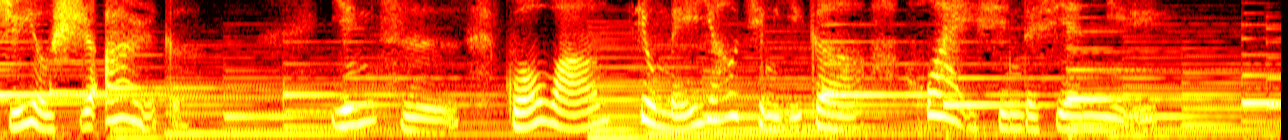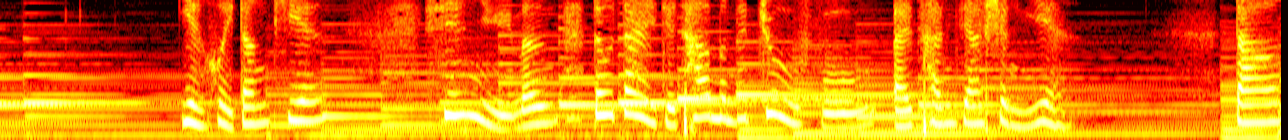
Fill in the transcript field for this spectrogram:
只有十二个，因此国王就没邀请一个坏心的仙女。宴会当天，仙女们都带着他们的祝福来参加盛宴。当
